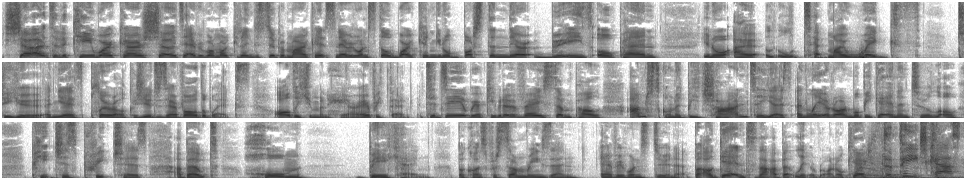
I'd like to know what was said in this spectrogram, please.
Shout out to the key workers. Shout out to everyone working in the supermarkets and everyone still working. You know, busting their booties open. You know, I l- tip my wigs to you. And yes, plural, because you deserve all the wigs, all the human hair, everything. Today, we're keeping it very simple. I'm just going to be chatting to you. And later on, we'll be getting into a little peaches preaches about home baking. Because for some reason, everyone's doing it. But I'll get into that a bit later on, okay? The Peach Cast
